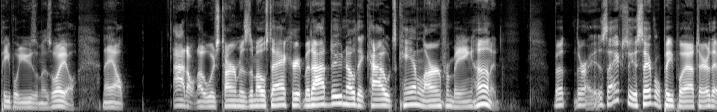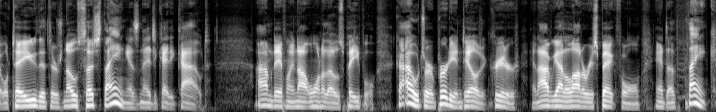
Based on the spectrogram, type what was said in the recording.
people use them as well. Now, I don't know which term is the most accurate, but I do know that coyotes can learn from being hunted. But there is actually several people out there that will tell you that there's no such thing as an educated coyote. I'm definitely not one of those people. Coyotes are a pretty intelligent critter, and I've got a lot of respect for them. And to think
